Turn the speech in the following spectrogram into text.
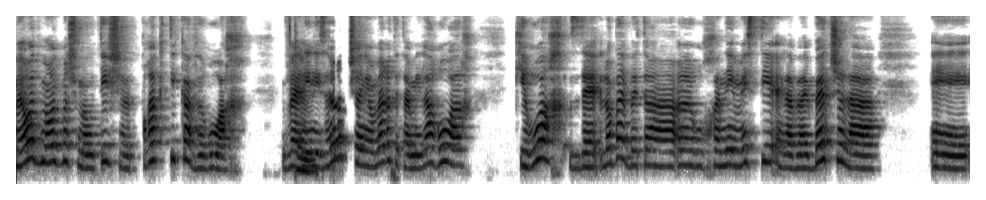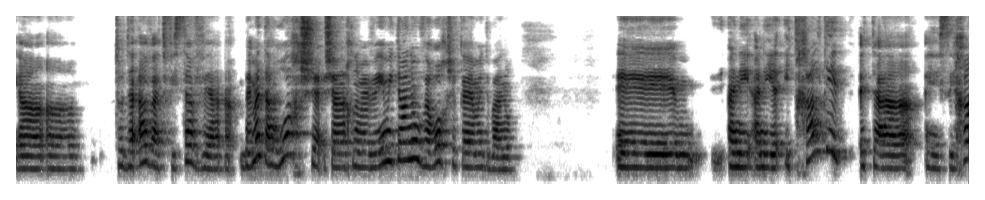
מאוד מאוד משמעותי של פרקטיקה ורוח. ואני כן. נזהרת כשאני אומרת את המילה רוח, כי רוח זה לא בהיבט הרוחני מיסטי, אלא בהיבט של אה, התודעה והתפיסה, ובאמת הרוח ש, שאנחנו מביאים איתנו והרוח שקיימת בנו. אה, אני, אני התחלתי את השיחה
